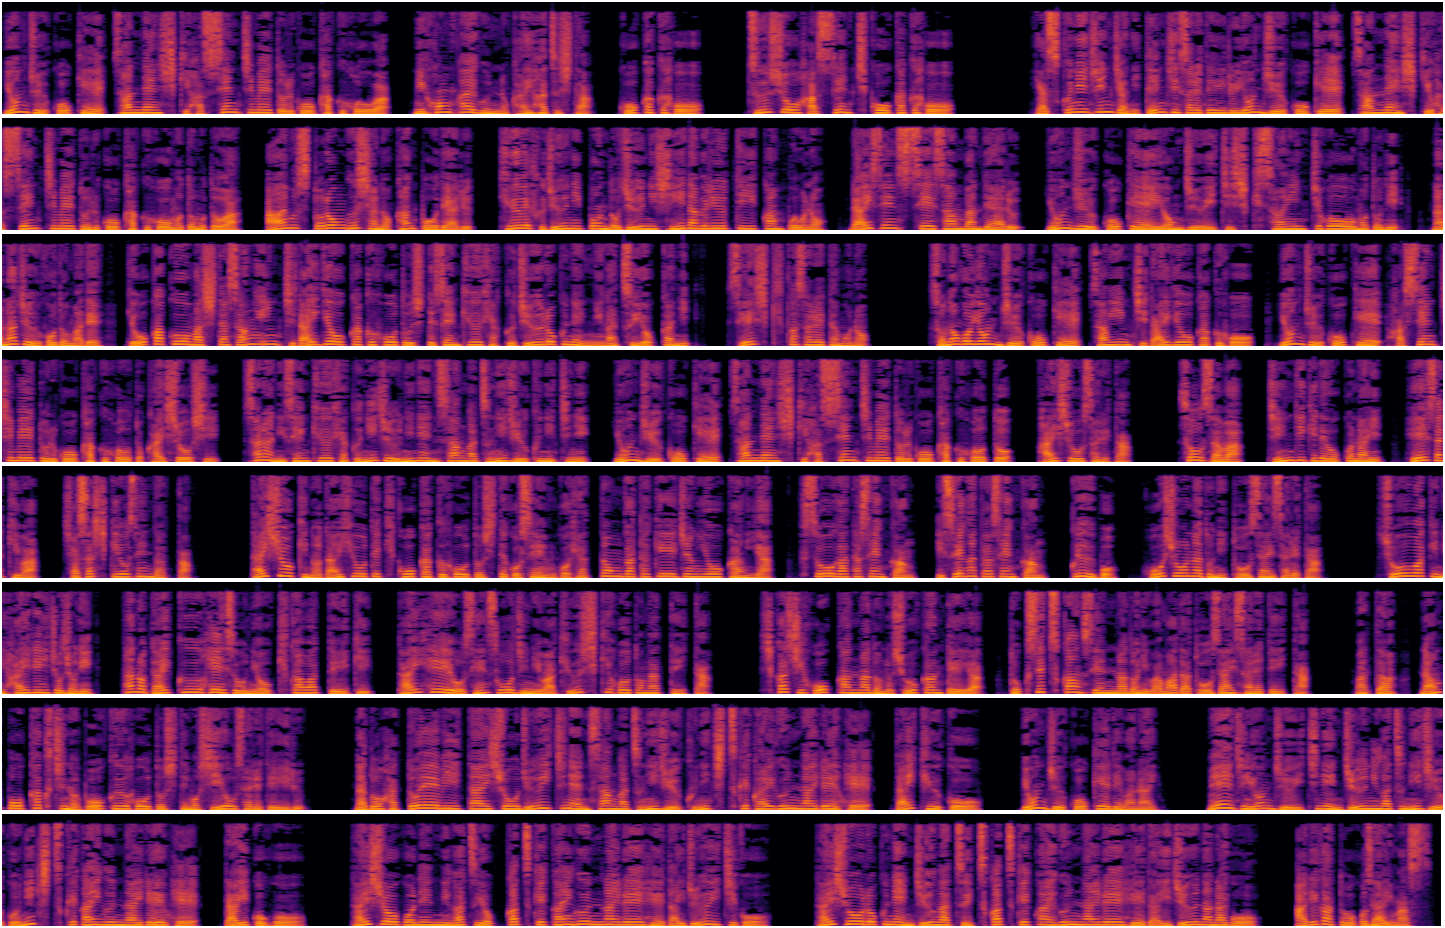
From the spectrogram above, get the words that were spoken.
40口径3年式8センチメートル広角砲は、日本海軍の開発した広角砲。通称8センチ広角砲。靖国神社に展示されている40口径3年式8センチメートル広角砲もともとは、アームストロング社の艦砲である QF12 ポンド 12CWT 艦砲のライセンス生産版である40口径41式3インチ砲をもとに75度まで行角を増した3インチ大行角砲として1916年2月4日に正式化されたもの。その後40口径3インチ大行角砲、40口径8センチメートル広角砲と解消し、さらに1922年3月29日に40口径3年式8センチメートル広角砲と解消された。操作は人力で行い、閉鎖機は射差式予選だった。大正期の代表的広角砲として5500トン型軽巡洋艦や、不装型戦艦、伊勢型戦艦、空母、砲掌などに搭載された。昭和期に入り徐々に他の対空兵装に置き換わっていき、太平洋戦争時には旧式砲となっていた。しかし砲艦などの小艦艇や特設艦船などにはまだ搭載されていた。また、南方各地の防空砲としても使用されている。など、ハット AB 大正11年3月29日付海軍内霊兵第9項。40後継ではない。明治41年12月25日付海軍内霊兵第5号。大正5年2月4日付海軍内霊兵第11号。大正6年10月5日付海軍内霊兵第17号。ありがとうございます。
